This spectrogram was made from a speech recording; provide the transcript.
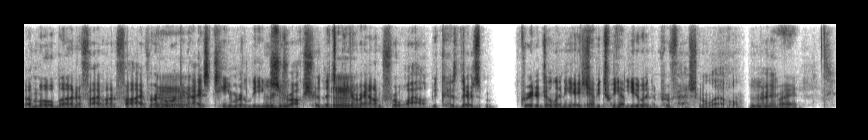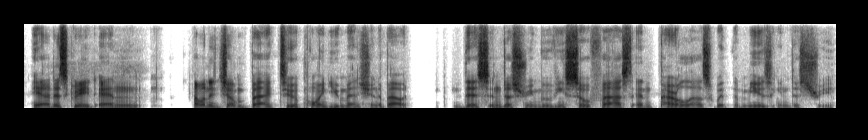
a MOBA and a five on five or an Mm. organized team or league Mhm. structure that's been Mm. around for a while because there's greater delineation Yep, between yep. you and the professional level, Mm. right? Right. Yeah, that's great. And I want to jump back to a point you mentioned about this industry moving so fast and parallels with the music industry.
